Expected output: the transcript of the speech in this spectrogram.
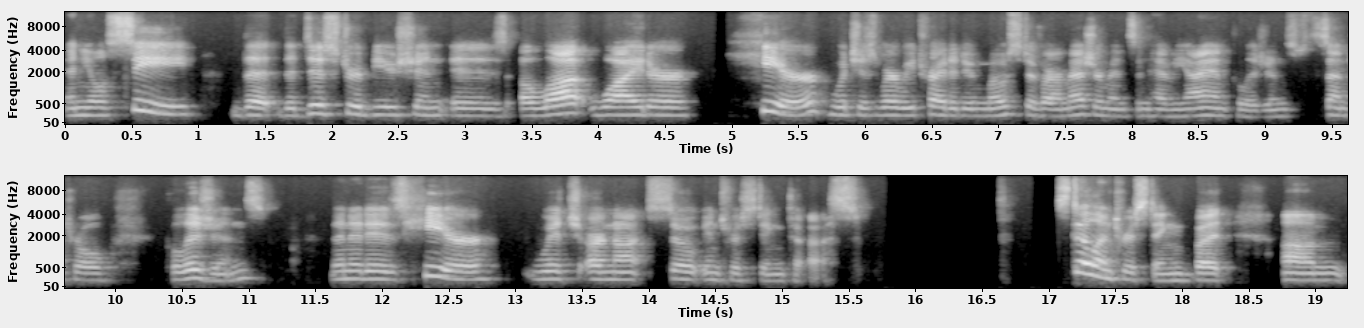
And you'll see that the distribution is a lot wider here, which is where we try to do most of our measurements in heavy ion collisions, central collisions, than it is here, which are not so interesting to us. Still interesting, but um,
